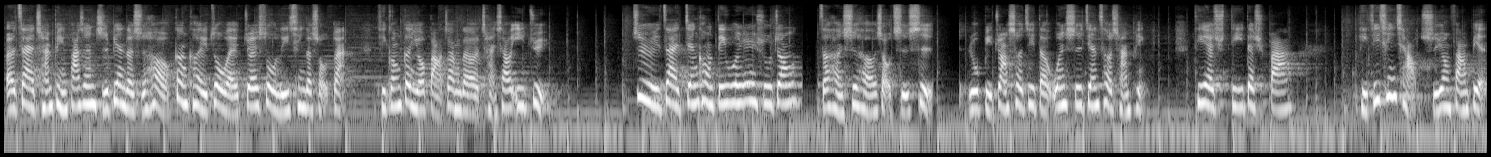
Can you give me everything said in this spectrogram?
而在产品发生质变的时候，更可以作为追溯厘清的手段，提供更有保障的产销依据。至于在监控低温运输中，则很适合手持式，如笔状设计的温湿监测产品 THD-8，体积轻巧，使用方便，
